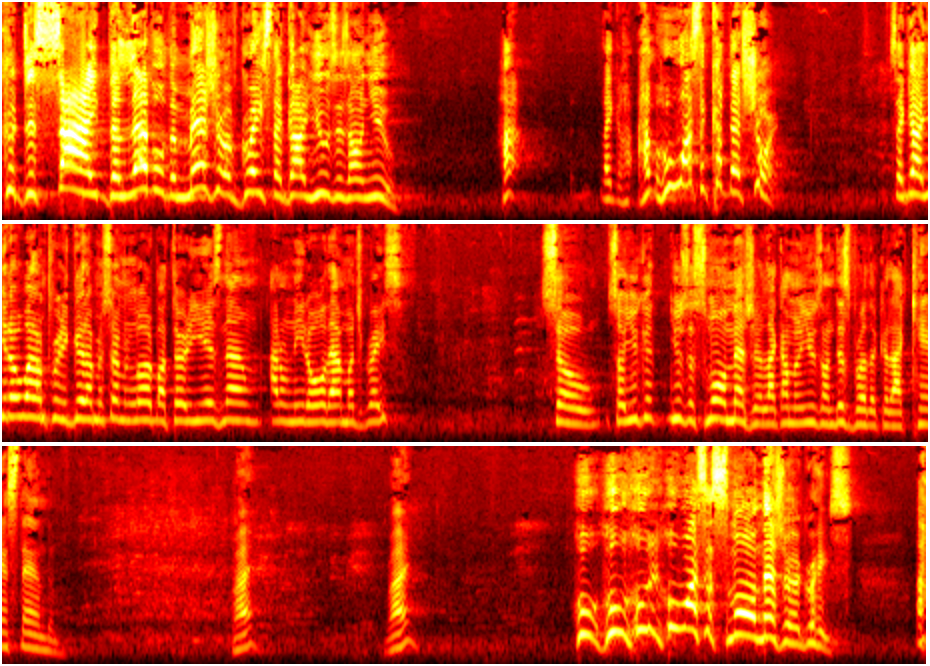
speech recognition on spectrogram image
could decide the level, the measure of grace that God uses on you. How, like, how, who wants to cut that short? Say, God, you know what? I'm pretty good. I've been serving the Lord about 30 years now. I don't need all that much grace. So, so you could use a small measure like I'm going to use on this brother because I can't stand him. Right? Right? Who, who, who, who wants a small measure of grace? I,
